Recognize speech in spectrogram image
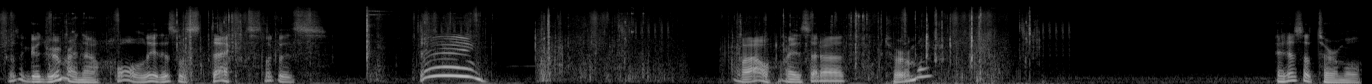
This is a good room right now. Holy, this was stacked. Look at this. Wow, is that a thermal? It is a thermal.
